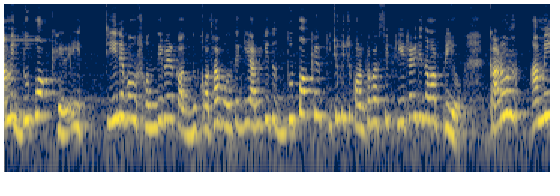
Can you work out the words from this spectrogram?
আমি দুপক্ষের, এই টিন এবং সন্দীপের কথা বলতে গিয়ে আমি কিন্তু দুপক্ষের কিছু কিছু কন্ট্রোভার্সি ক্রিয়েটারই কিন্তু আমার প্রিয়। কারণ আমি,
